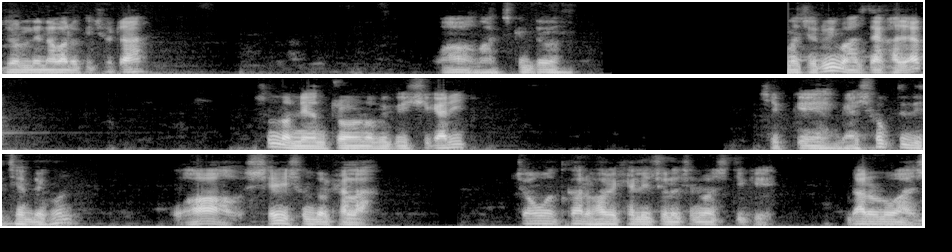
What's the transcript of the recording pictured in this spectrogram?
জ্বললেন আবারও কিছুটা। মাছ কিন্তু মাছ রুই মাছ দেখা যাক। সুন্দর নিয়ন্ত্রণ অভিজ্ঞ শিকারী। ছিপকে গায়ে শক্তি দিচ্ছেন, দেখুন। ওয়াও, সেই সুন্দর খেলা। চমৎকার ভাবে খেলিয়ে চলেছেন মাছটিকে। দারুণ ওয়াশ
